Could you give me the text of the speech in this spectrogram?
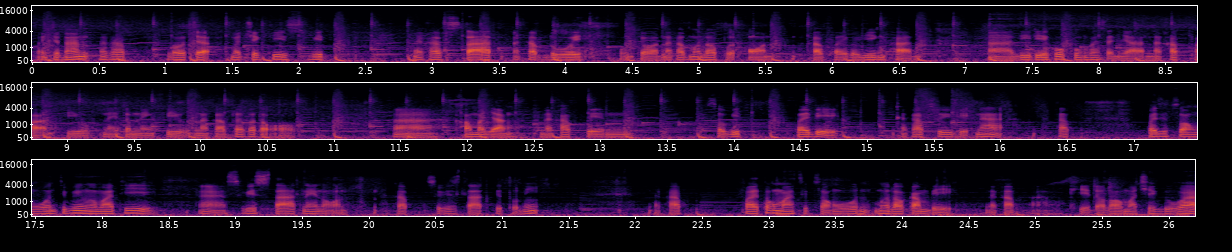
หลังจากนั้นนะครับเราจะมาเช็คที่สวิตช์ นะครับ start นะครับโดยวงจรนะครับเมื่อเราเปิด on นะครับไฟก็วิ่งผ่านดีเดียควบคุมไฟสัญญาณนะครับ ผ่านฟิวในตำแหน่งฟิวนะครับแล้วก็ต่อออกอเข้ามายังนะครับเป็นสวิตช์ไฟเบรกนะครับสวิตช์เบรกหน้านะครับไฟ 12 โวลต์จะวิ่งลงมาที่สวิตช์สตาร์ทแน่นอนนะครับสวิตช์สตาร์ทคือตัวนี้นะครับไฟต้องมา 12 โวลต์เมื่อเรากำเบรกนะครับอโอเคเดี๋ยวเรามาเช็คดูว่า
